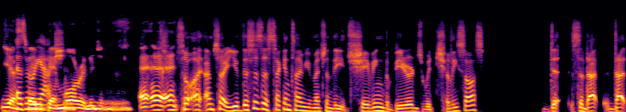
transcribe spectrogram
Yes, as a they reaction. became more religious. Mm-hmm. And, and, and, so I, am sorry, you. This is the second time you mentioned the shaving the beards with chili sauce. D- so that that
